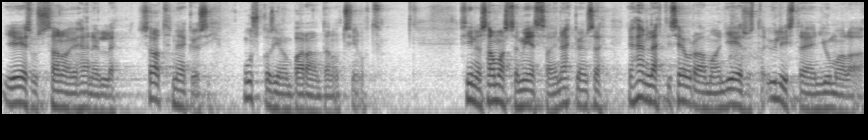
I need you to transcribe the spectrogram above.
Jeesus sanoi hänelle, saat näkösi, uskosi on parantanut sinut. Siinä samassa mies sai näkönsä ja hän lähti seuraamaan Jeesusta ylistäen Jumalaa.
